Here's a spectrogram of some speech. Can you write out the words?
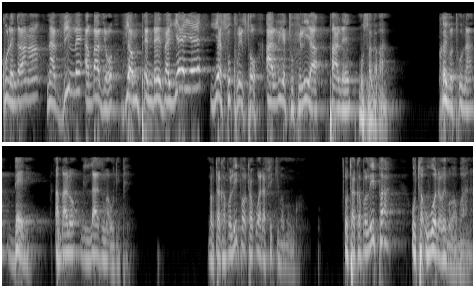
kulingana na vile ambavyo vyampendeza yeye yesu kristo aliyetufilia pale msalabani. Kwa hivyo tuna deni ambalo ni lazima ulipe. Na utakapolipa utakuwa rafiki wa mungu. Utakapolipa utauona wema wa bwana.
